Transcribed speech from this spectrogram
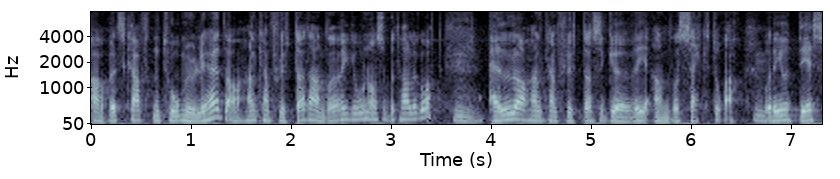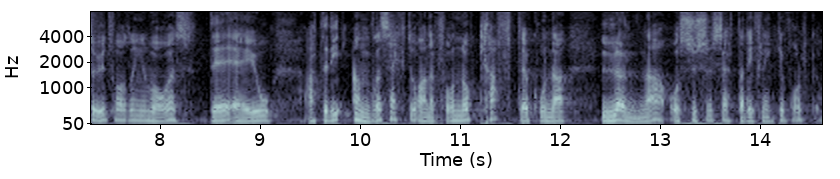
arbeidskraften to muligheter. Han kan flytte til andre regioner som betaler godt, mm. eller han kan flytte seg over i andre sektorer. Mm. Og Det er jo det som er utfordringen vår. Det er jo at de andre sektorene får nok kraft til å kunne lønne og sysselsette de flinke folka.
